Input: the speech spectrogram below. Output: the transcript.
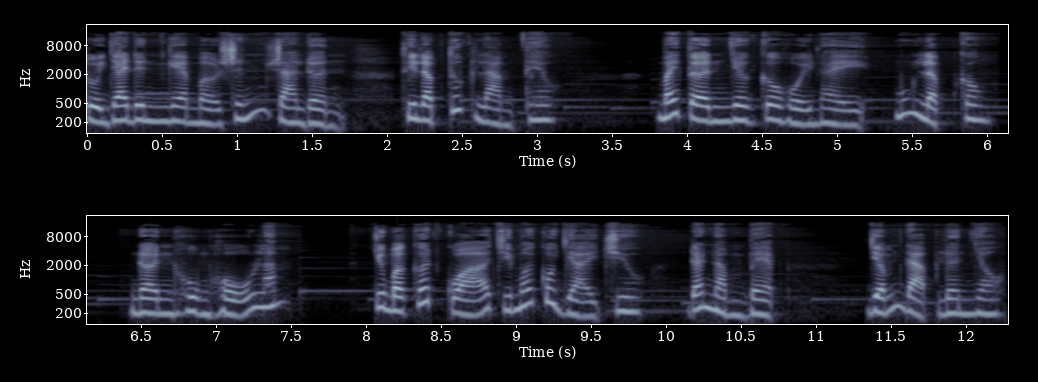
Tụi gia đình nghe mờ sính ra lệnh thì lập tức làm theo. Mấy tên nhân cơ hội này muốn lập công nên hùng hổ lắm. Nhưng mà kết quả chỉ mới có vài chiêu đã nằm bẹp dẫm đạp lên nhau.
